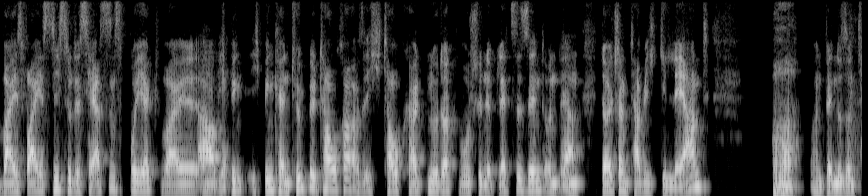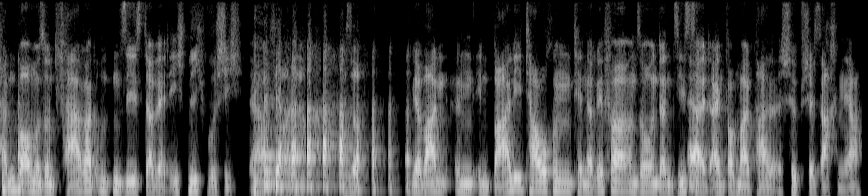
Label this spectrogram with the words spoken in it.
weil es war jetzt nicht so das Herzensprojekt, weil ah, ähm, okay. ich bin ich bin kein Tümpeltaucher, also ich tauche halt nur dort, wo schöne Plätze sind und ja. in Deutschland habe ich gelernt. Oh, und wenn du so einen Tannenbaum und so ein Fahrrad unten siehst, da werde ich nicht wuschig. Ja, also wir waren in, in, Bali tauchen, Teneriffa und so, und dann siehst ja. du halt einfach mal ein paar hübsche Sachen, ja.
